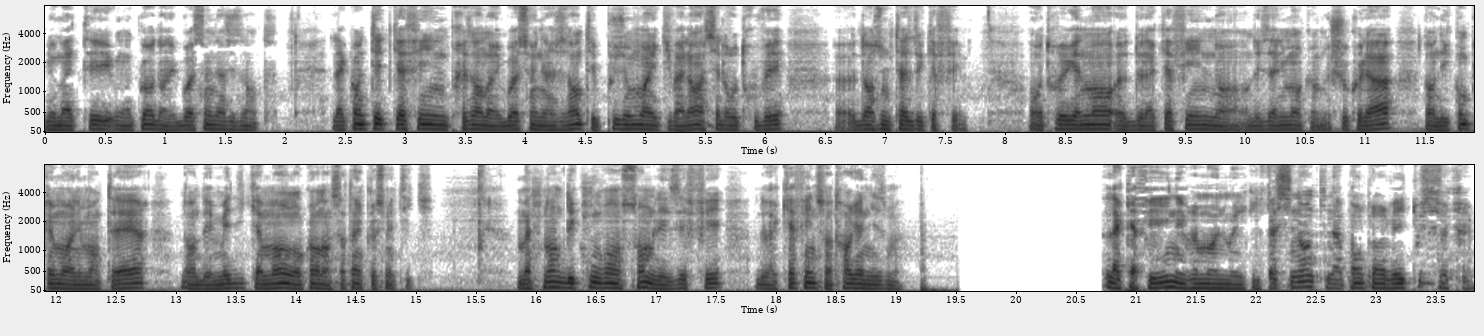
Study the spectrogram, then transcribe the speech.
le maté ou encore dans les boissons énergisantes. La quantité de caféine présente dans les boissons énergisantes est plus ou moins équivalente à celle retrouvée euh, dans une tasse de café. On retrouve également euh, de la caféine dans des aliments comme le chocolat, dans des compléments alimentaires, dans des médicaments ou encore dans certains cosmétiques. Maintenant, découvrons ensemble les effets de la caféine sur notre organisme. La caféine est vraiment une molécule fascinante qui n'a pas encore révélé tous ses secrets.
